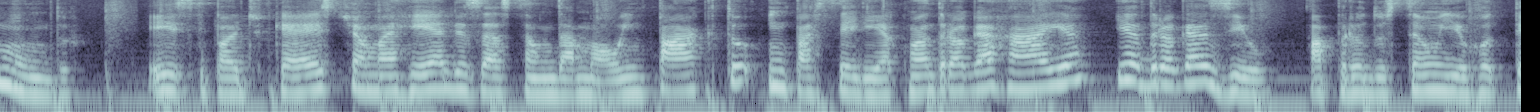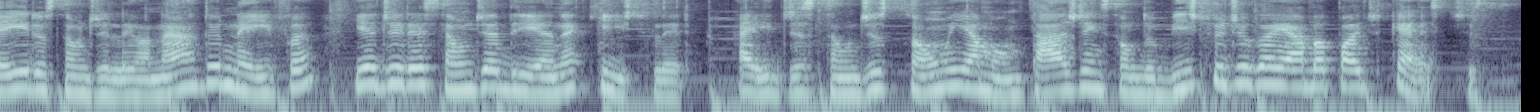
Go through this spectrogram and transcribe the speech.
Mundo. Esse podcast é uma realização da MOL Impacto em parceria com a Droga Raia e a Drogazil. A produção e o roteiro são de Leonardo Neiva e a direção de Adriana Kischler. A edição de som e a montagem são do Bicho de Goiaba Podcasts.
